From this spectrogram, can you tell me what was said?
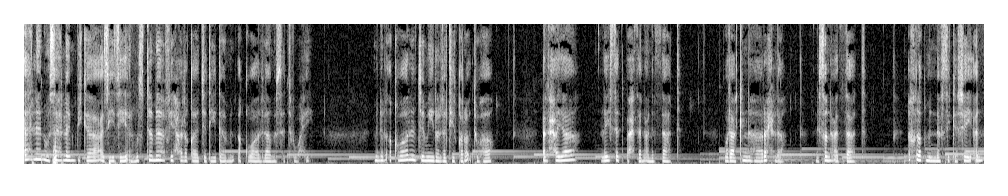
أهلا وسهلا بك عزيزي المستمع في حلقة جديدة من أقوال لامست روحي. من الأقوال الجميلة التي قرأتها الحياة ليست بحثا عن الذات ولكنها رحلة لصنع الذات. اخلق من نفسك شيئا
